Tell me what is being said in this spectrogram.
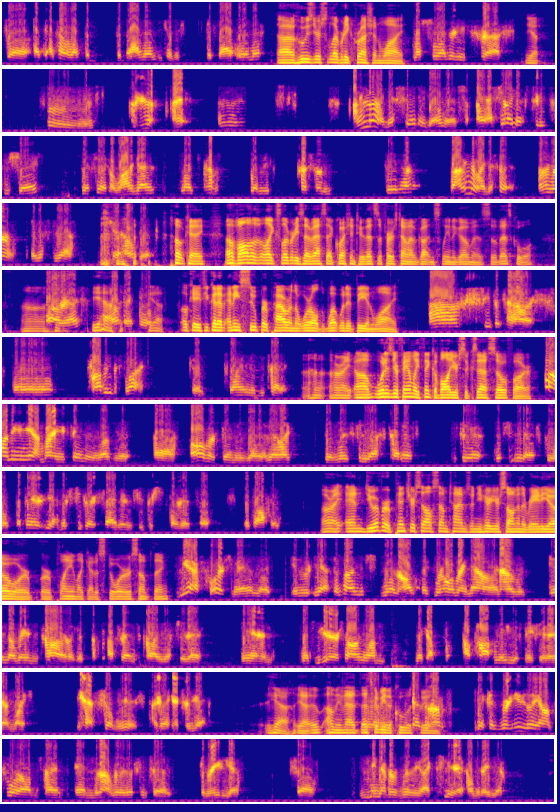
So I, I kind of like the, the bad one because it sticks out a little more. uh, who's your celebrity crush and why? My celebrity crush. Yep. Hmm. I don't, I, um, I don't know. I guess Selena Gomez. I, I feel like that's pretty cliche. But I feel like a lot of guys like have a celebrity crush on Selena. But I don't know. I guess I, I don't know. I guess yeah. Can't help it. Okay, of all of the like celebrities I've asked that question to, that's the first time I've gotten Selena Gomez. So that's cool. Uh, Oh, really? yeah, Okay, cool. yeah. Okay, if you could have any superpower in the world, what would it be and why? Uh, superpower. Uh, probably to fly. Flying would be tight. Uh, all right. Um, what does your family think of all your success so far? Oh, I mean, yeah, my family loves it. Uh, all of our families love it. They're like, they live to us kind of to it, which, you know, is cool. But they're, yeah, they're super excited and super supportive, so it's awesome. All right. And do you ever pinch yourself sometimes when you hear your song on the radio or or playing like at a store or something? Yeah, of course, man. Like, it, yeah, sometimes when I'll, like, we're home right now, and I was in a random car, like a, a friend's car yesterday, and, like, you hear a song on, like, a, a pop radio station, and I'm like, yeah, it's so weird. I like, I forget. Yeah, yeah. I mean that that's gonna be the coolest because, feeling. Um, yeah, because we're usually on tour all the time, and we're not really listening to the radio, so we never really like hear it on the radio.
